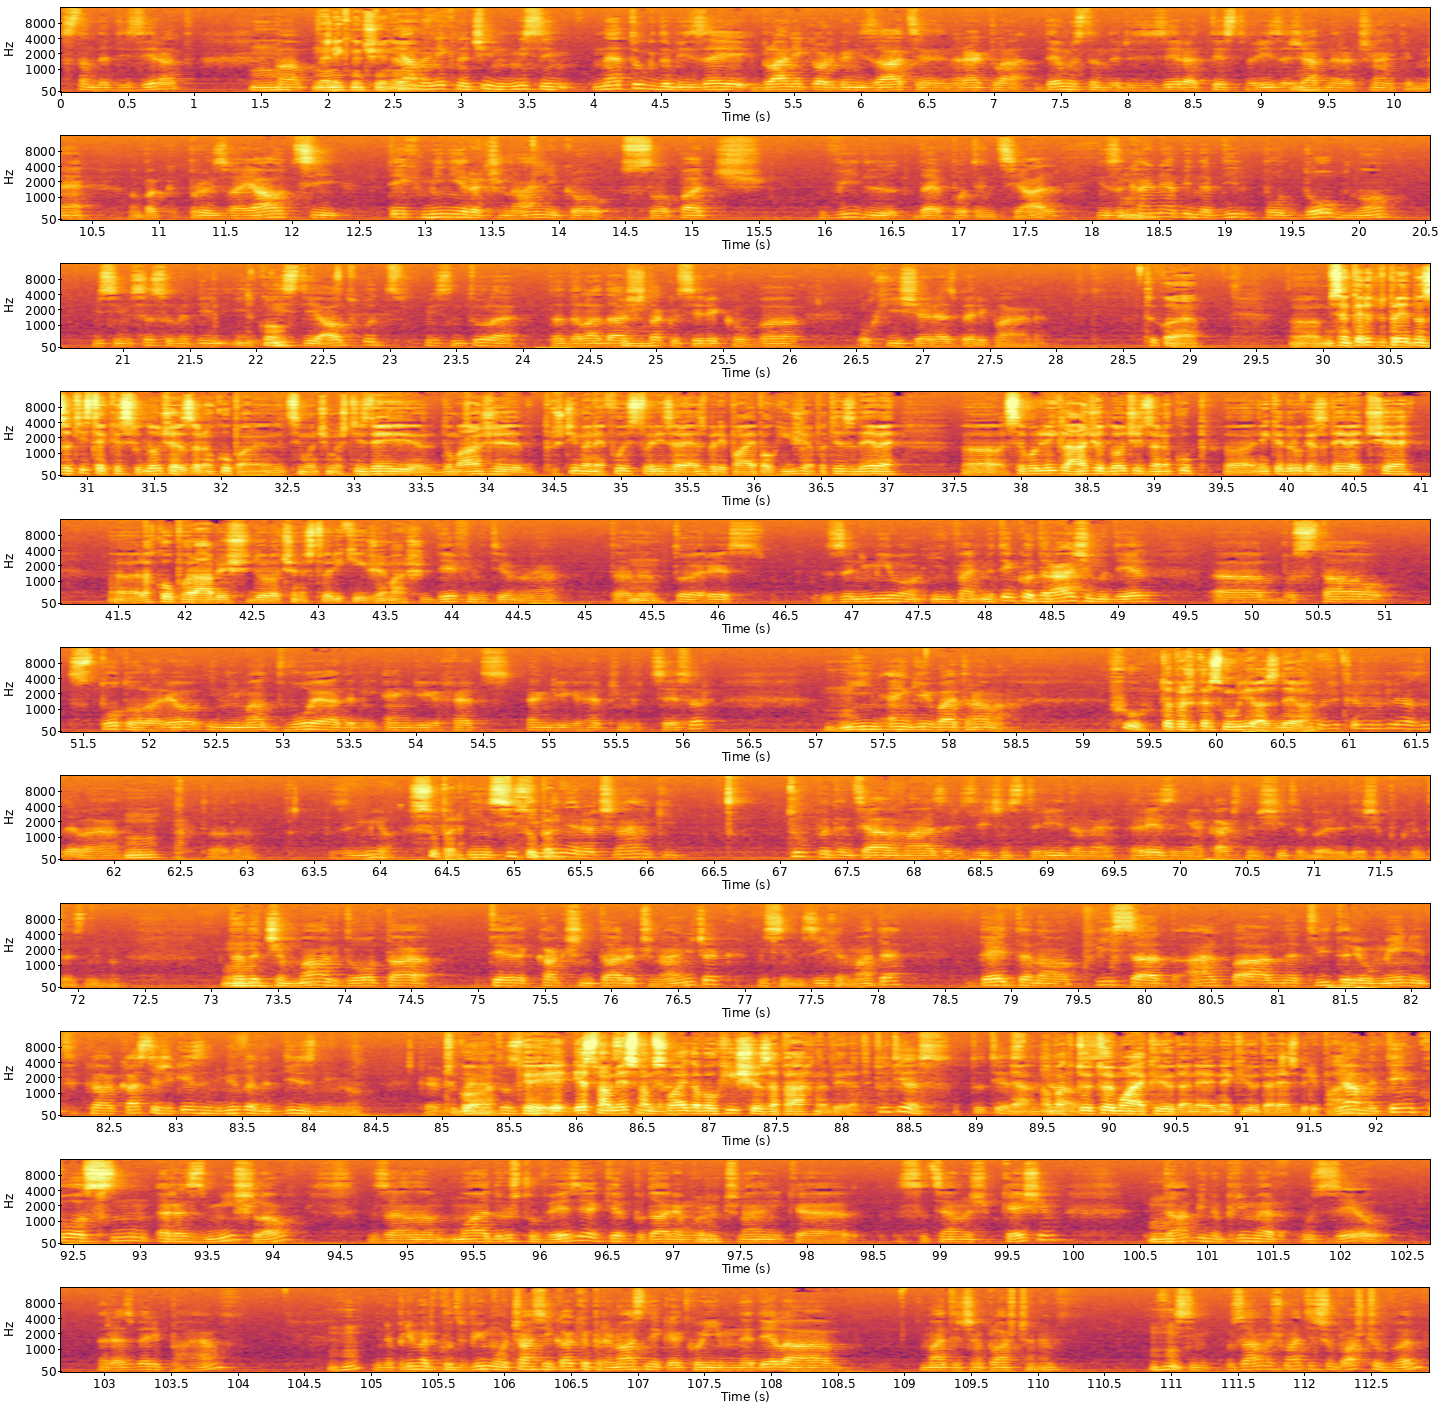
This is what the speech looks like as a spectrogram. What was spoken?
standardizirati. Mm, Pa- na nek način. Ja, Ja. na nek način, mislim, ne tukaj, da bi zdaj bila neka organizacija in rekla, da je standardizirati te stvari za žepne računalnike. Ne, ampak proizvajalci teh mini računalnikov so pač videli, da je potencial in zakaj ne bi naredili podobno, mislim, vse so naredili Tako. isti output, mislim, tole, ta, da la daš, Mhm. mm. tako si rekel, v ohišje Raspberry Pi. ne. Tako je. Uh, mislim, kar je tudi prednost za tiste, ki se odločajo za nakup. Recimo, če imaš ti zdaj doma že prištimene full stvari za Raspberry Pi, pa v hiši, pa te zadeve, uh, se veliko lažje odločiti za nakup uh, neke druge zadeve, če uh, lahko uporabiš določene stvari, ki jih že imaš. Definitivno, ja. Ta, da, Mm. To je res zanimivo in fajn. Medtem ko dražji model uh, bo stal 100 dolarjev in ima dvojaderni 1 GHz, 1 GHz procesor mm. in 1 GB RAM. Puh, to je pa že kar smogljiva zadeva. To je že kar zmogljiva zadeva. Ja. Mm, To, da, zanimivo. super. In vsi ti mini računalniki tu potencijal imajo za različne stvari, da me res zanima, kakšne rešitve bodo ljudje še pokruti z njim. no. Da, da Mm. če ima kdo ta, te, kakšen ta računalniček, mislim, zihar imate, dejte nam pisati ali pa na Twitterju omeniti, ka, kaj ste že kaj zanimivega naredili z njim. No? Tako, ja. okay. Jaz imam, jaz imam svojega v hiši za prah nabirati. Tudi jaz, tudi jaz. Ja, ampak to, to je moja krivda, ne, ne krivda Raspberry Pi. Ja, medtem ko sem razmišljal za moje društvo Vezje, kjer podarjamo mm. računalnike socialno šipkejšim, Mm. mm. da bi naprimer vzel Raspberry Pi Mhm. in naprimer, ko dobimo včasih kakšne prenosnike, ko jim ne dela matična plašča. Ne? Mhm. Mislim, vzameš matično plaščo ven,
